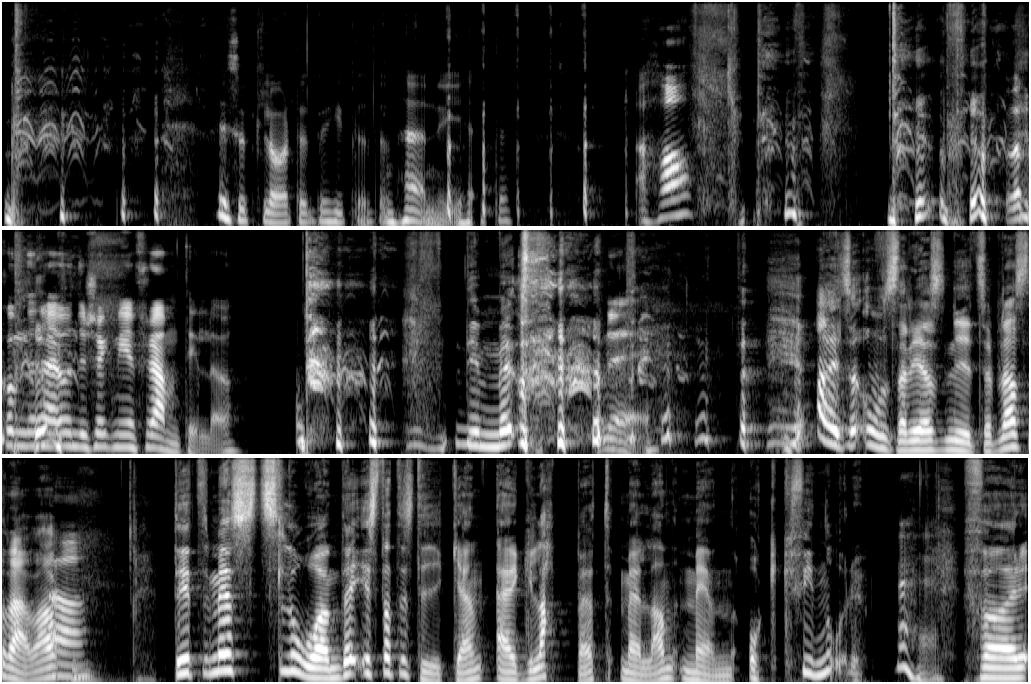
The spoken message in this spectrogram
Det är såklart att du hittat den här nyheten. Jaha. Vad kom den här undersökningen fram till då? Det, mest, Nej. Ja, det är så oseriös nyhetsuppläsare det här va? Ja. Det mest slående i statistiken är glappet mellan män och kvinnor. Nähä. För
